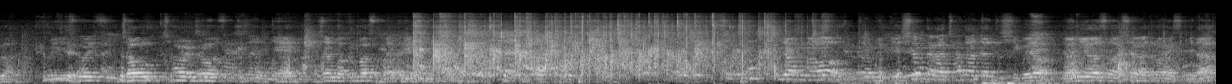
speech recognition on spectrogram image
뭐야 우리. 수고해주신 정철조 선생님께 다시 한번 큰 박수 부탁드리겠습니다. 이 정도 좀 이렇게 쉬었다가 차도 한잔 드시고요. 연이어서 시작하도록 하겠습니다.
